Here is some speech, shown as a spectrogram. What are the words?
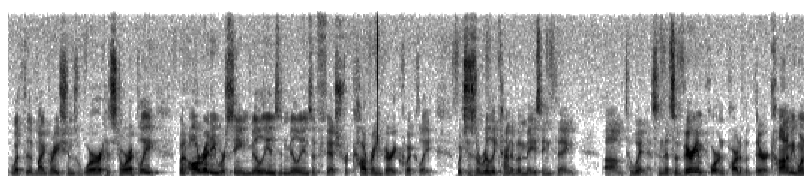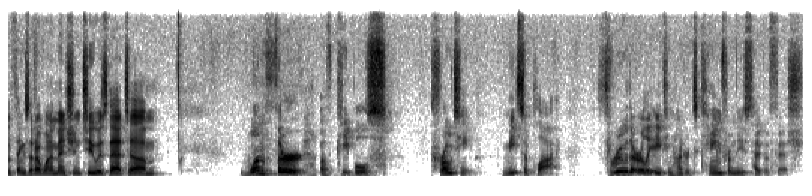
what the migrations were historically, but already we're seeing millions and millions of fish recovering very quickly, which is a really kind of amazing thing um, to witness. And that's a very important part of their economy. One of the things that I want to mention too is that um, one third of people's protein, meat supply, through the early 1800s came from these type of fish.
